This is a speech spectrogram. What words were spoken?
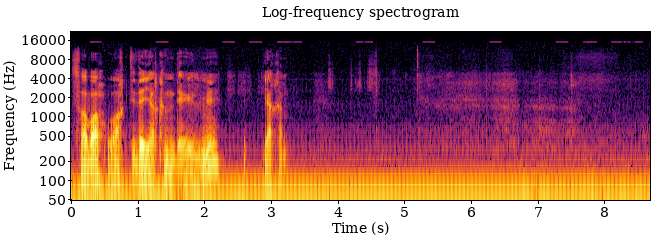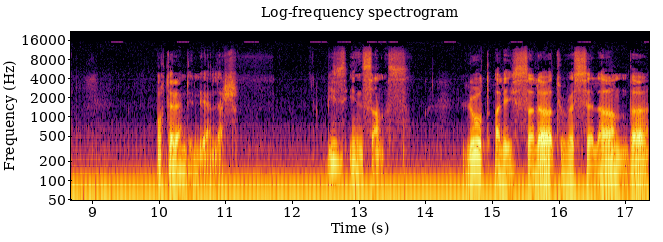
Sabah vakti de yakın değil mi? Yakın. Muhterem dinleyenler, biz insanız. Lut aleyhissalatu vesselam da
